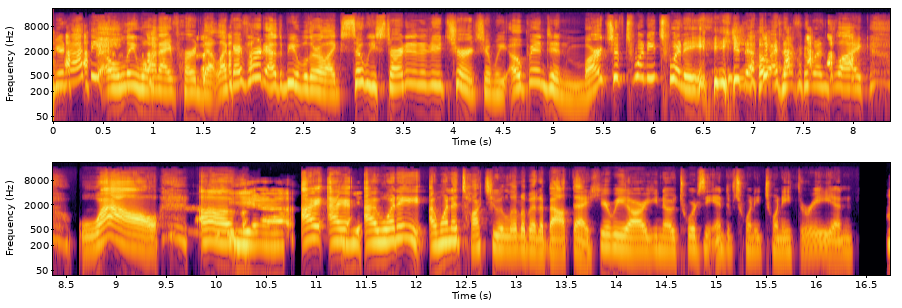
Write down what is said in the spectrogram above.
You're not the only one I've heard that. Like I've heard other people that are like, so we started a new church and we opened in March of 2020, you know, and everyone's like, wow. Um, yeah. I I Yeah. I want to I want to talk to you a little bit about that. Here we are, you know, towards the end of 2023 and I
